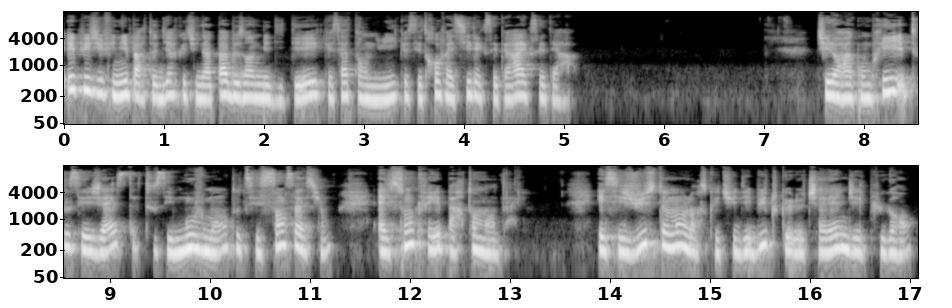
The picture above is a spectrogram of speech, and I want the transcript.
Et puis tu finis par te dire que tu n'as pas besoin de méditer, que ça t'ennuie, que c'est trop facile, etc., etc. Tu l'auras compris, tous ces gestes, tous ces mouvements, toutes ces sensations, elles sont créées par ton mental. Et c'est justement lorsque tu débutes que le challenge est le plus grand.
